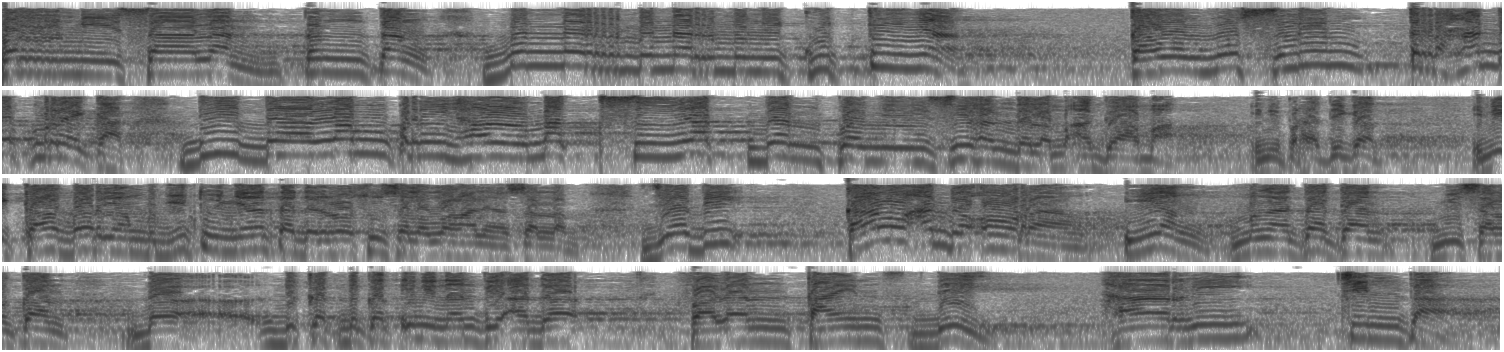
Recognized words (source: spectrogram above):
permisalan tentang benar-benar mengikutinya kaum muslim terhadap mereka di dalam perihal maksiat dan penyelisihan dalam agama. Ini perhatikan. Ini kabar yang begitu nyata dari Rasul sallallahu alaihi wasallam. Jadi kalau ada orang yang mengatakan misalkan dekat-dekat ini nanti ada Valentine's Day, hari cinta.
